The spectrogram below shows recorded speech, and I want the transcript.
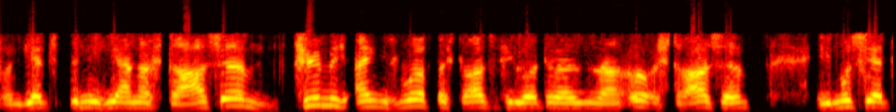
und jetzt bin ich hier an der Straße, fühle mich eigentlich wohl auf der Straße. Viele Leute werden sagen, oh, Straße. Ich muss jetzt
